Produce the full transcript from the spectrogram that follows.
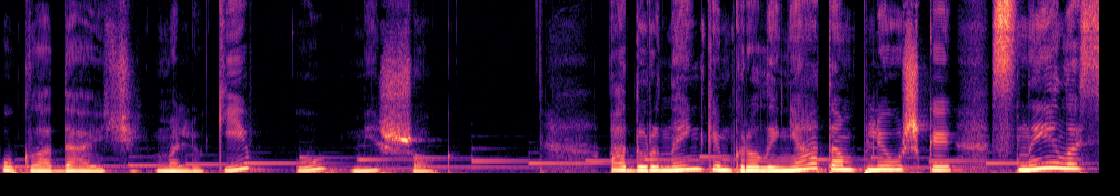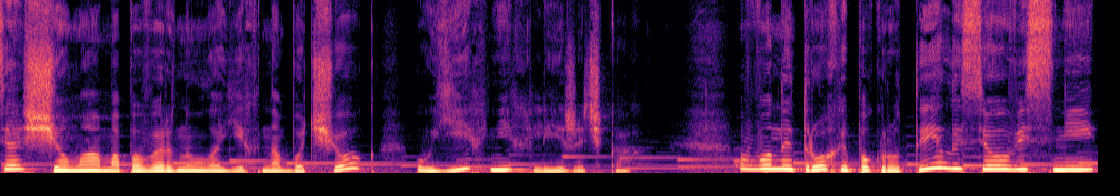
укладаючи малюків у мішок. А дурненьким кроленятам плюшки снилося, що мама повернула їх на бочок у їхніх ліжечках. Вони трохи покрутилися у вісні,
